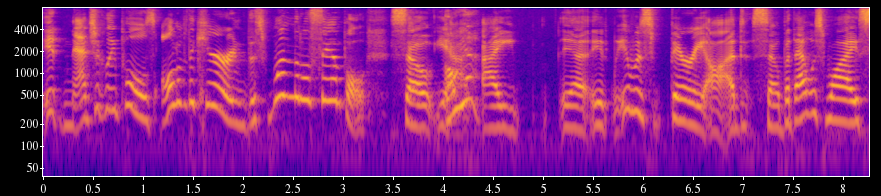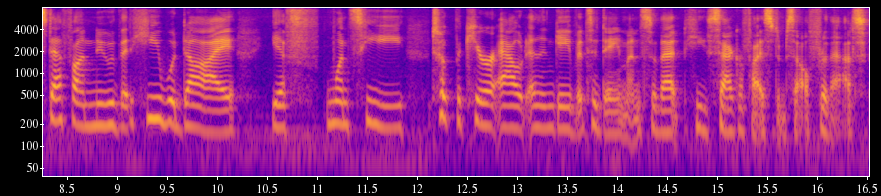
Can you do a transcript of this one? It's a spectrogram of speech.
it magically pulls all of the cure in this one little sample. So yeah, oh, yeah. I yeah, it it was very odd. So, but that was why Stefan knew that he would die if once he took the cure out and then gave it to Damon so that he sacrificed himself for that.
